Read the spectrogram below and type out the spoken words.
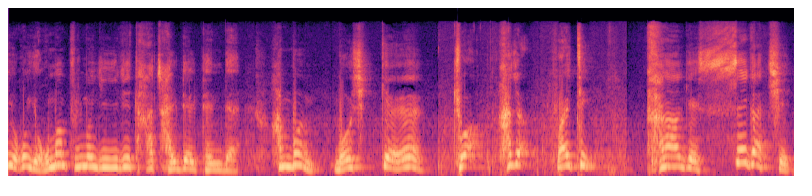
요거, 요것만 풀면 이 일이 다 잘 될 텐데. 한번 멋있게, 좋아, 하자, 파이팅! 강하게, 쎄같이.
